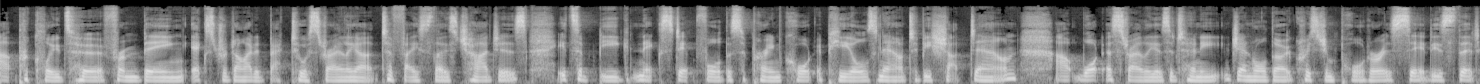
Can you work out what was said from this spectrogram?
uh, precludes her from being extradited back to Australia to face those charges. It's a big next step for the Supreme Court appeals now to be shut down. Uh, what Australia's Attorney General, though, Christian Porter, has said is that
